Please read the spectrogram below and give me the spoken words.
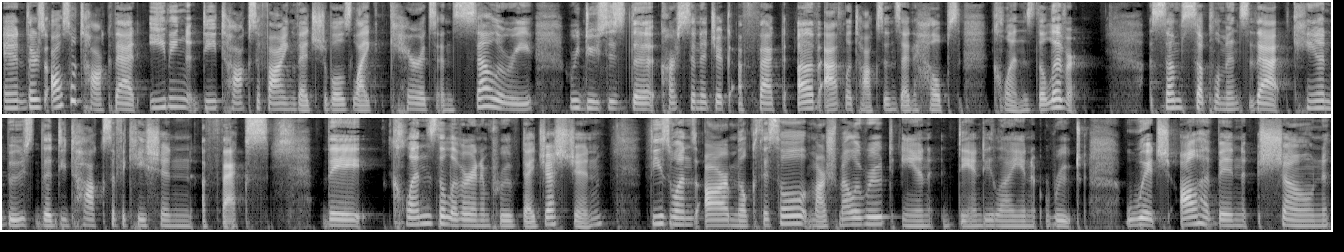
And there's also talk that eating detoxifying vegetables like carrots and celery reduces the carcinogenic effect of aflatoxins and helps cleanse the liver. Some supplements that can boost the detoxification effects, they cleanse the liver and improve digestion. These ones are milk thistle, marshmallow root, and dandelion root, which all have been shown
